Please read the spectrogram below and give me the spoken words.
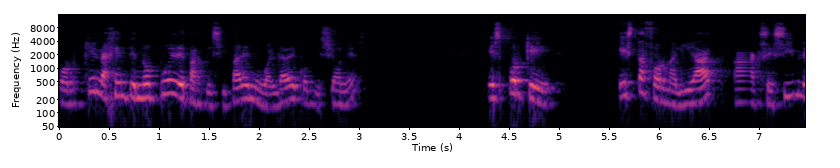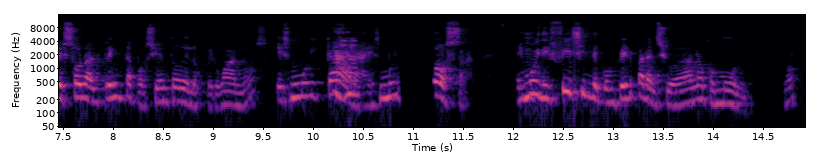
por qué la gente no puede participar en igualdad de condiciones, es porque esta formalidad, accesible solo al 30% de los peruanos, es muy cara, es muy costosa, es muy difícil de cumplir para el ciudadano común. ¿no?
